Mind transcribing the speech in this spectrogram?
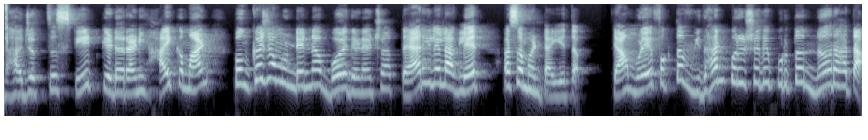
भाजपचं स्टेट केडर आणि हायकमांड पंकजा मुंडेंना बळ देण्याच्या तयारीला लागलेत असं म्हणता येतं. त्यामुळे फक्त विधान परिषदेपुरतं न राहता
